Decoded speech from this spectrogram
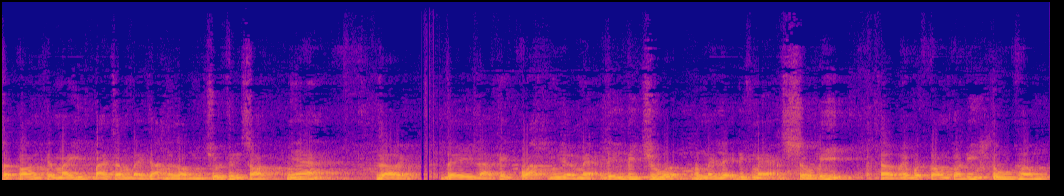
cho con cái máy 307 dạng lòng Chúa thương xót nha. Rồi đây là cái quạt nhờ mẹ đến với Chúa. Hôm nay lễ Đức Mẹ sổ bi. Rồi mấy mốt con có đi tu không?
